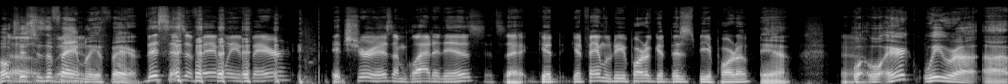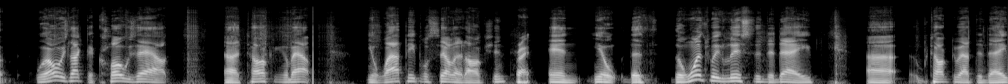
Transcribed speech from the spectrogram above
Folks, this Oh, is a man. family affair. This is a family affair. It sure is. I'm glad it is. It's a good good family to be a part of. Good business to be a part of. Yeah. Uh, Well, well, Eric, we were uh, uh, we always like to close out uh, talking about you know why people sell at auction, Right. And you know the the ones we listed today, uh, we talked about today.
